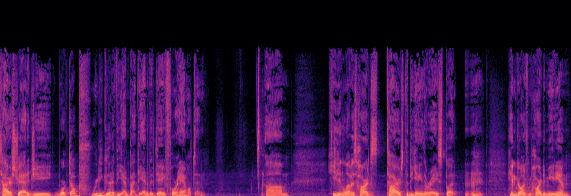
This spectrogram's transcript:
Tire strategy worked out pretty good at the end, by the end of the day for Hamilton. Um, he didn't love his hard tires at the beginning of the race, but him going from hard to medium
